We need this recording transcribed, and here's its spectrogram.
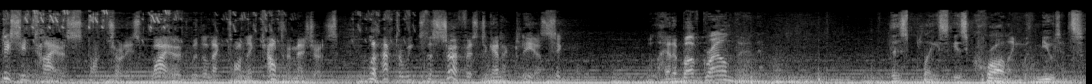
This entire structure is wired with electronic countermeasures. We'll have to reach the surface to get a clear signal. We'll head above ground then. This place is crawling with mutants.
